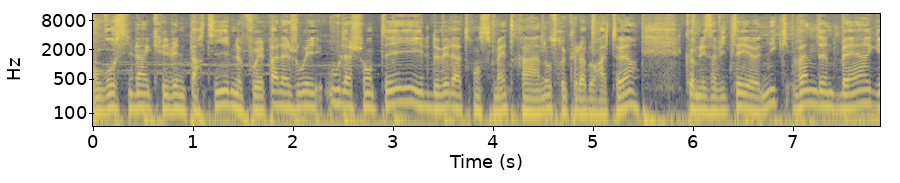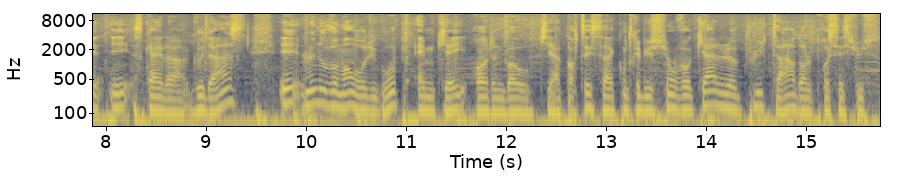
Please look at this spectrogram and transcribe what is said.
En gros, si l'un écrivait une partie, il ne pouvait pas la jouer ou la chanter, il devait la transmettre à un autre collaborateur, comme les invités euh, Nick Vandenberg et Skylar Goodass, et le nouveau membre du groupe, MK Rodenbow, qui a apporté sa contribution vocale plus tard dans le processus.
